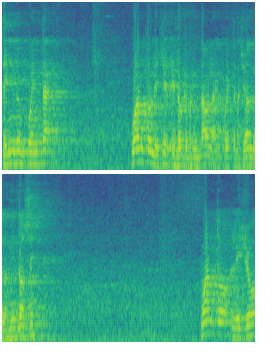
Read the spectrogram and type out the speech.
teniendo en cuenta cuánto leyeron, es lo que preguntaba la encuesta nacional de 2012, cuánto leyó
